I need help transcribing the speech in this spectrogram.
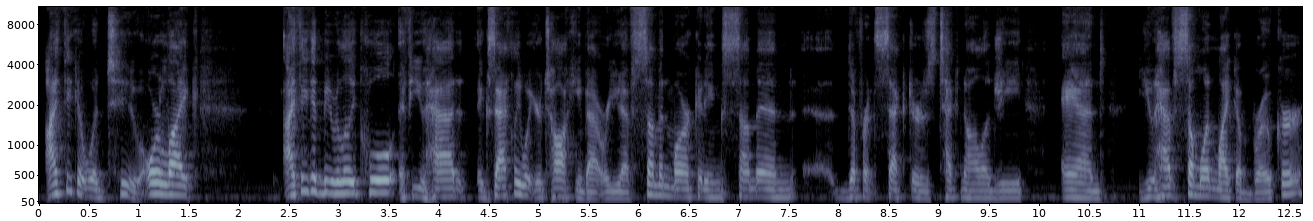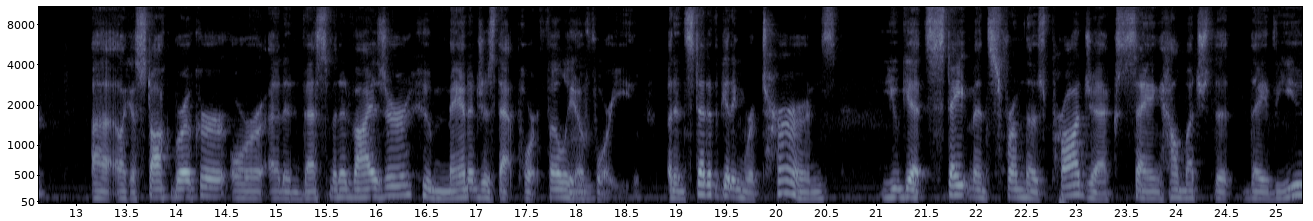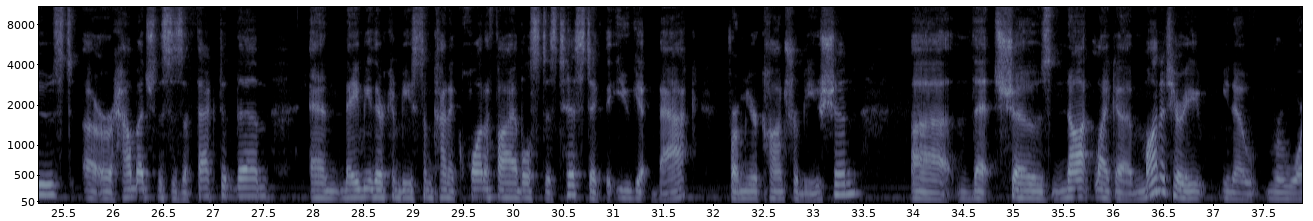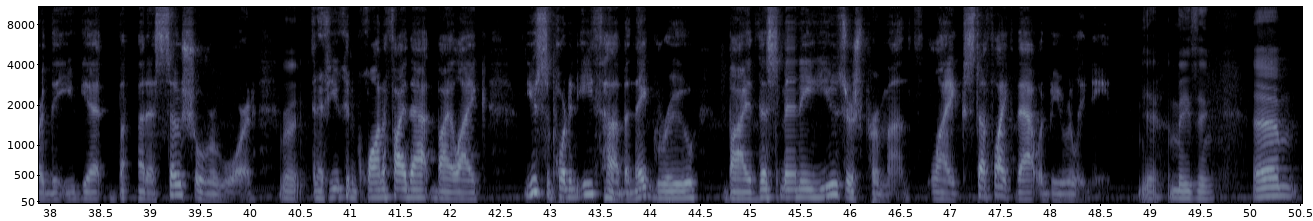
I think it would too. Or like, I think it'd be really cool if you had exactly what you're talking about, where you have some in marketing, some in uh, different sectors, technology, and you have someone like a broker, uh, like a stockbroker or an investment advisor who manages that portfolio Mhm. for you. But instead of getting returns, you get statements from those projects saying how much that they've used uh, or how much this has affected them. And maybe there can be some kind of quantifiable statistic that you get back from your contribution uh, that shows not like a monetary you know reward that you get but, but a social reward. Right. and if you can quantify that by like you supported EthHub and they grew by this many users per month like stuff like that would be really neat Yeah. Amazing. Um,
